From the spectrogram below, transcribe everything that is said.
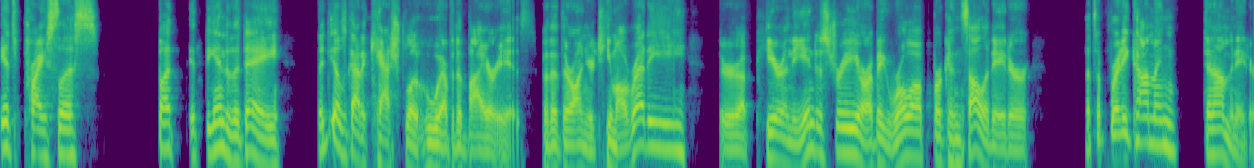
it's priceless. But at the end of the day, the deal's got to cash flow whoever the buyer is, whether they're on your team already, they're a peer in the industry, or a big roll up or consolidator. That's a pretty common denominator.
